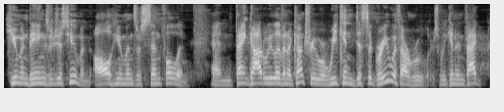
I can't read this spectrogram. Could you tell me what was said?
human beings are just human. All humans are sinful, and, and thank God we live in a country where we can disagree with our rulers. We can, in fact,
